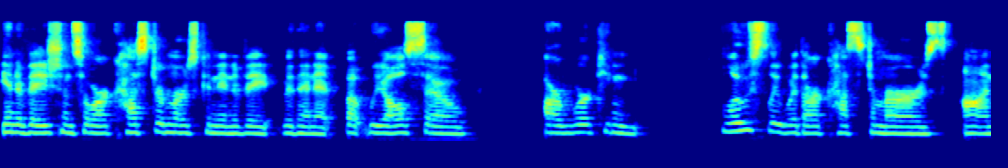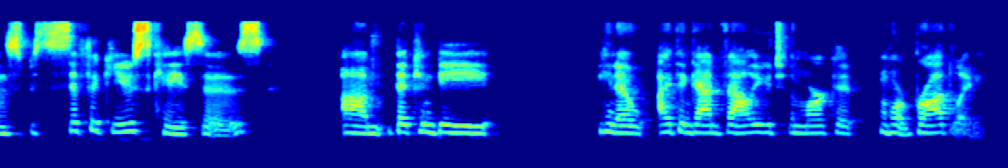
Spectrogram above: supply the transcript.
innovation so our customers can innovate within it but we also are working closely with our customers on specific use cases um, that can be you know i think add value to the market more broadly.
